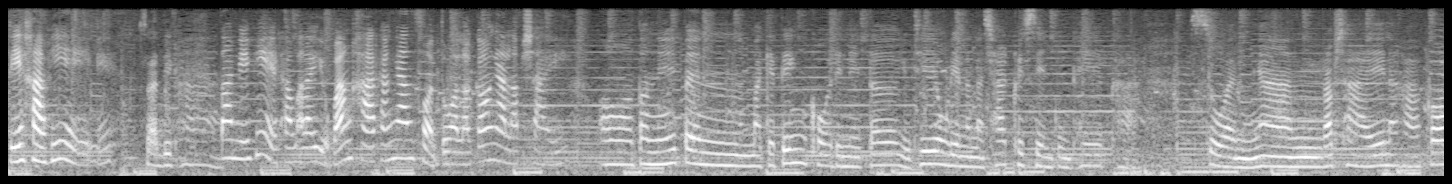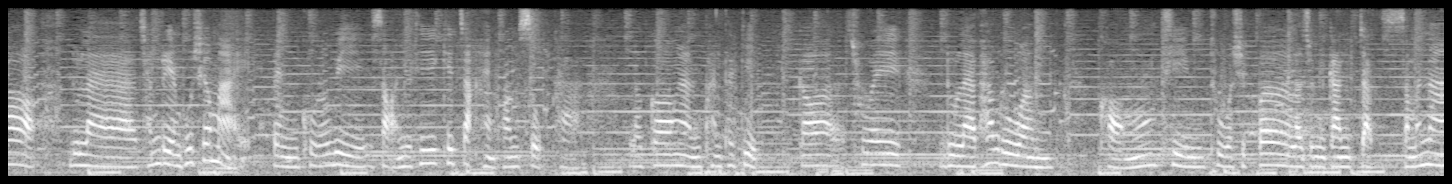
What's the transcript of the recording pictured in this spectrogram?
วัสดีค่ะพี่เอ๋สวัสดีค่ะตอนนี้พี่เอ๋ทำอะไรอยู่บ้างคะ ทั้งงานส่วนตัวแล้วก็งานรับใช้อ๋อตอนนี้เป็น Marketing Coordinator อยู่ที่โรงเรียนนานาชาติคริสเตียนกรุงเทพค่ะ ส่วนงานรับใช้นะคะ ก็ดูแลชั้นเรียนผู้เชื่อใหม่ เป็นครูรวี สอนอยู่ที่คริดจักรแห่งความสุขค่ะ แล้วก็งานพันธกิจก็ช่วยดูแลภาพรวม ของทีม True Worshipper เราจะมีการจัดสัมมนา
